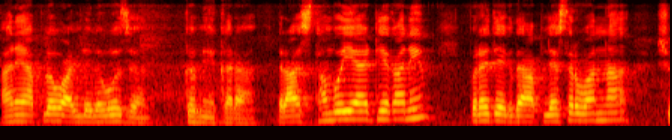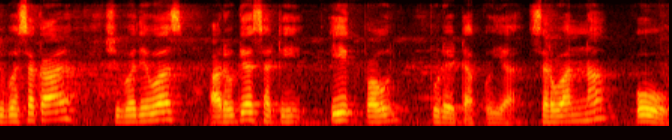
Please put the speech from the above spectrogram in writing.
आणि आपलं वाढलेलं वजन कमी करा. तर आज थांबूया या ठिकाणी. परत एकदा आपल्या सर्वांना शुभ सकाळ शुभ दिवस. आरोग्यासाठी एक पाऊल पुढे टाकूया. सर्वांना ओम.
